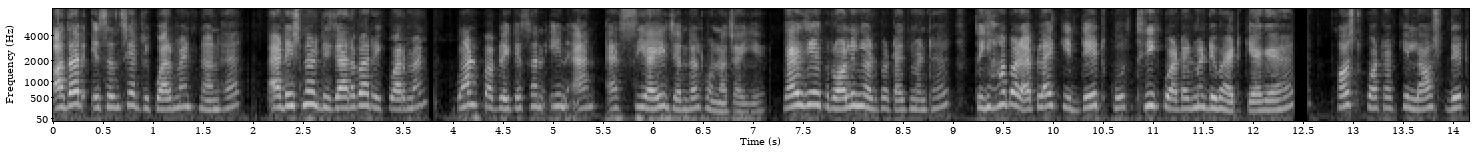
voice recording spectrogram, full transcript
अदर एसेंशियल रिक्वायरमेंट नन है. Additional desirable requirement one publication in an S C I journal होना चाहिए. गाइज़ ये एक रोलिंग एडवर्टाइजमेंट है. तो यहाँ पर अप्लाई की डेट को थ्री क्वार्टर में डिवाइड किया गया है. फ़र्स्ट क्वार्टर की लास्ट डेट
